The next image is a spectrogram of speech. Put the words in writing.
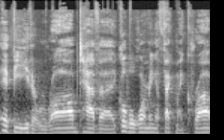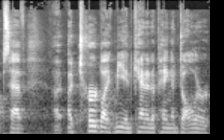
it be either robbed, have a global warming affect my crops, have a, a turd like me in Canada paying a dollar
